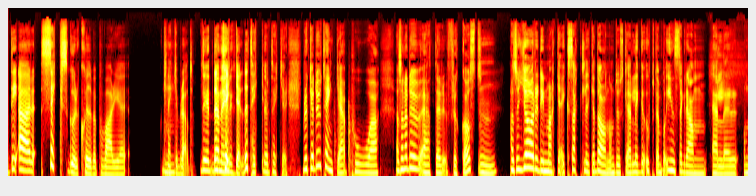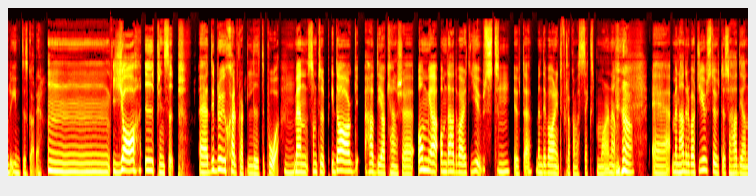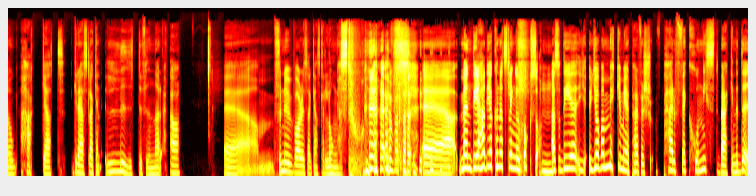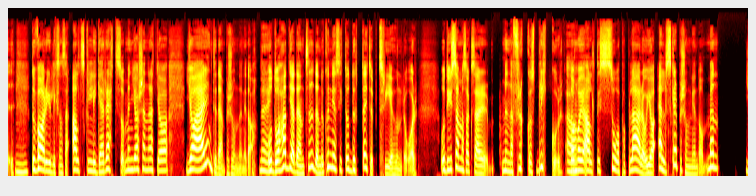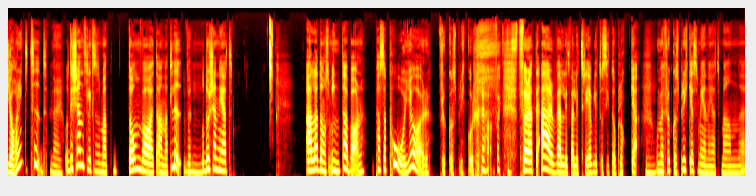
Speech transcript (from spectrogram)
det är sex gurkskivor på varje knäckebröd. Det, Det Mm. den är täcker, det täcker. den täcker. Brukar du tänka på, alltså när du äter frukost, Mm. Alltså gör du din macka exakt likadan om du ska lägga upp den på Instagram eller om du inte ska det? Mm, ja, i princip. Eh, det beror ju självklart lite på. Mm. Men som typ idag hade jag kanske, om, jag, om det hade varit ljust Mm. ute, men det var inte för klockan var sex på morgonen. Ja. Eh, men hade det varit ljust ute så hade jag nog hackat gräslöken lite finare. Ja. Ehm, för nu var det så ganska långa strån. Eh, men det hade jag kunnat slänga upp också. Mm. Alltså det, jag var mycket mer perfe- perfektionist back in the day. Mm. Då var det ju liksom så här, allt skulle ligga rätt. Så, men jag känner att jag, jag är inte den personen idag. Nej. Och då hade jag den tiden. Då kunde jag sitta och dutta i typ 300 år. Och det är ju samma sak, så här, mina frukostbrickor. Ja. De var ju alltid så populära och jag älskar personligen dem. Men jag har inte tid. Nej. Och det känns liksom som att de var ett annat liv. Mm. Och då känner jag att alla de som inte har barn, passa på och gör frukostbrickor. Ja. För att det är väldigt, väldigt trevligt att sitta och plocka. Mm. Och med frukostbricka så menar jag att man... Eh,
